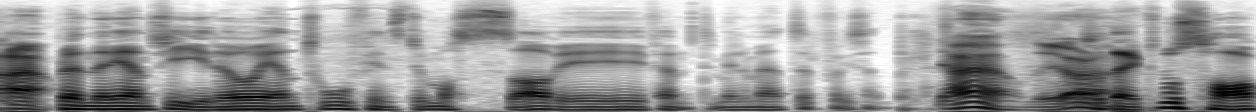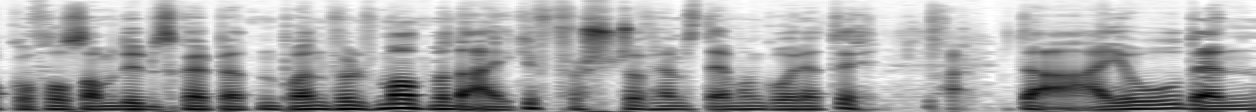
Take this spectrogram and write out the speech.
Ja, ja. Blender 1.4 og 1.2 finnes det jo masse av i 50 mm f.eks. ja, ja, det Så gjør det det. er jo ikke noe sak å få sammen dybdeskarpheten på en fullformat, men det er ikke først og fremst det man går etter. Nei. Det er jo den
